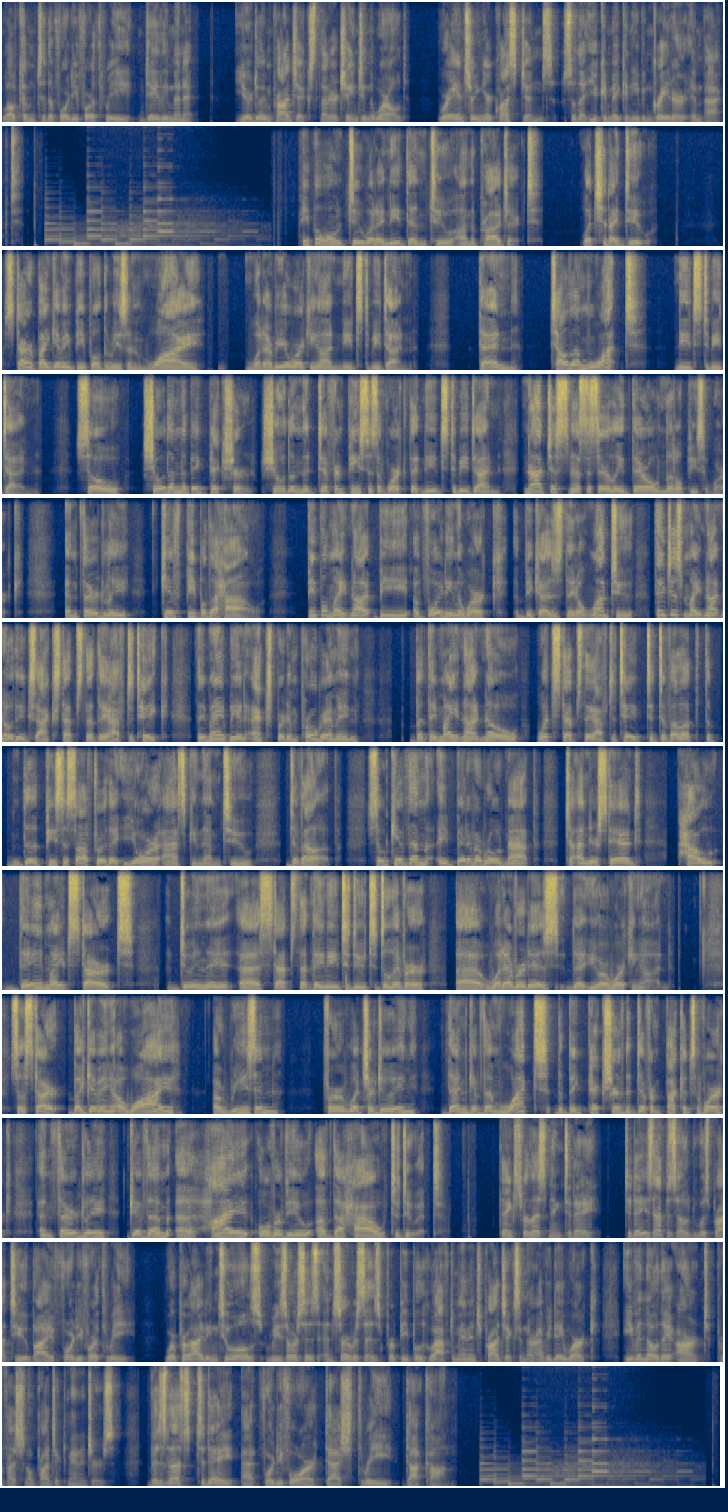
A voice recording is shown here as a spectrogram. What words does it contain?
Welcome to the 44.3 Daily Minute. You're doing projects that are changing the world. We're answering your questions so that you can make an even greater impact. People won't do what I need them to on the project. What should I do? Start by giving people the reason why whatever you're working on needs to be done. Then tell them what needs to be done. So show them the big picture, show them the different pieces of work that needs to be done, not just necessarily their own little piece of work. And thirdly, give people the how people might not be avoiding the work because they don't want to. They just might not know the exact steps that they have to take. They might be an expert in programming, but they might not know what steps they have to take to develop the, the piece of software that you're asking them to develop. So give them a bit of a roadmap to understand how they might start doing the uh, steps that they need to do to deliver uh, whatever it is that you are working on. So start by giving a why, a reason for what you're doing, then give them what, the big picture, the different buckets of work, and thirdly, give them a high overview of the how to do it. Thanks for listening today. Today's episode was brought to you by 443 we're providing tools, resources, and services for people who have to manage projects in their everyday work, even though they aren't professional project managers. Visit us today at 44 3.com.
